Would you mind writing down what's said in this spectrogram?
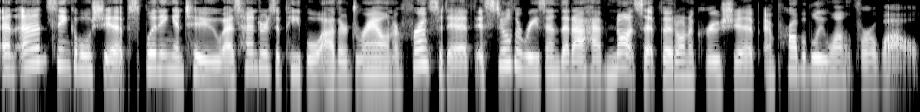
An unsinkable ship splitting in two as hundreds of people either drown or froze to death is still the reason that I have not set foot on a cruise ship and probably won't for a while.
